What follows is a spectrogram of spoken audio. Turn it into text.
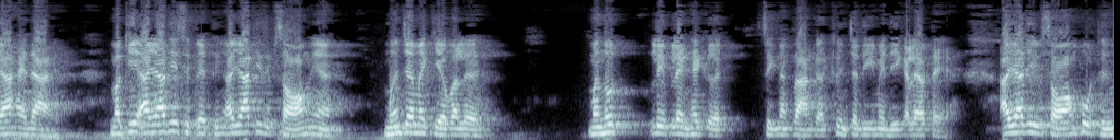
ยะให้ได้ เมื่อกี้อายะที่สิบเอ็ดถึงอายะที่สิบสองเนี่ย เหมือนจะไม่เกี่ยวกันเลย มนุษย์รีบเร่งให้เกิดสิ่งต่างๆเกิดขึ้นจะดีไม่ดีก็แล้วแต่อายะที่สิบสองพูดถึง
